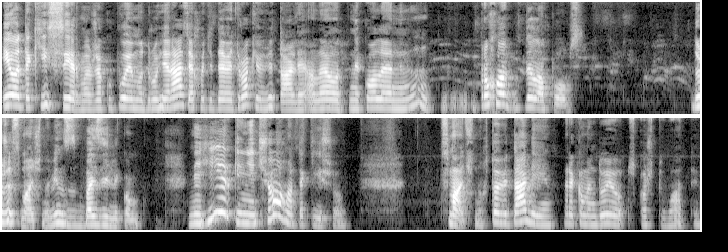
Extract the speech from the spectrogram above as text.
І от такий сир ми вже купуємо другий раз. Я хоч і 9 років в Італії, але от ніколи не ну, проходила повз. Дуже смачно. Він з базіліком. Не гіркий, нічого такий, що. Смачно. Хто в Італії, рекомендую скуштувати.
